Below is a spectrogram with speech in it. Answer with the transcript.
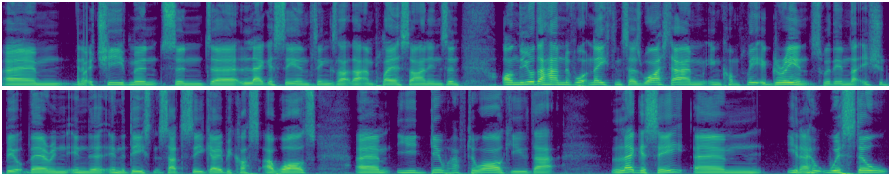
um, you know, achievements and uh, legacy and things like that, and player signings. And on the other hand of what Nathan says, whilst I'm in complete agreement with him that he should be up there in, in the in the decent sad to see go because I was, um, you do have to argue that legacy. Um, you know, we're still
